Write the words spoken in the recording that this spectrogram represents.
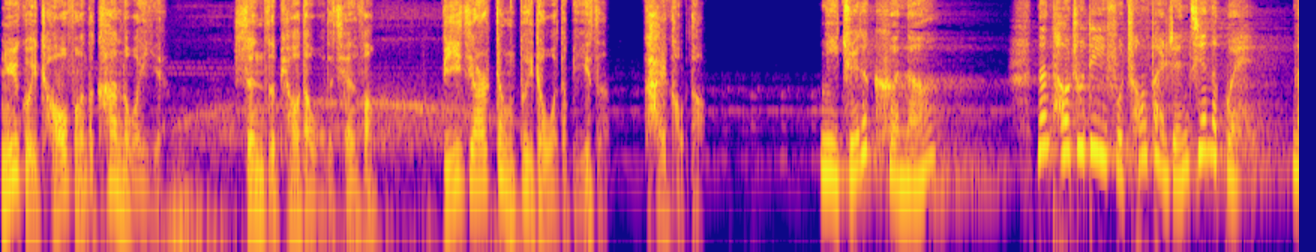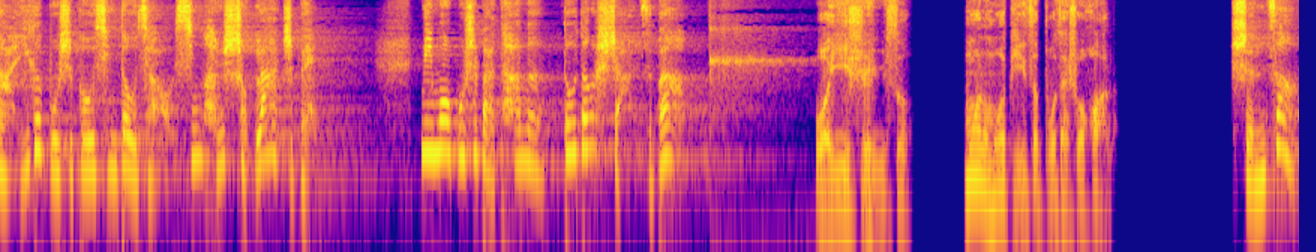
女鬼嘲讽的看了我一眼，身子飘到我的前方，鼻尖正对着我的鼻子，开口道：“你觉得可能能逃出地府，重返人间的鬼？”哪一个不是勾心斗角、心狠手辣之辈？你莫不是把他们都当傻子吧？我一时语塞，摸了摸鼻子，不再说话了。神藏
